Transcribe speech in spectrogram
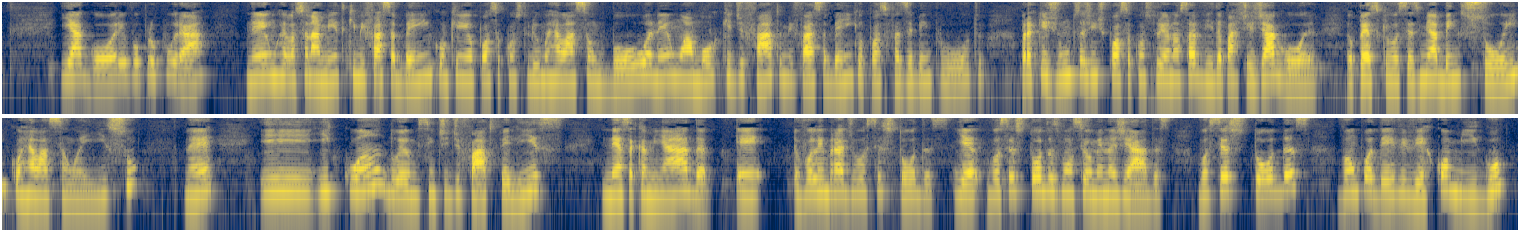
E agora eu vou procurar né, um relacionamento que me faça bem, com quem eu possa construir uma relação boa, né, um amor que de fato me faça bem, que eu possa fazer bem para o outro, para que juntos a gente possa construir a nossa vida a partir de agora. Eu peço que vocês me abençoem com relação a isso, né? E, e quando eu me sentir de fato feliz nessa caminhada, é, eu vou lembrar de vocês todas. E é, vocês todas vão ser homenageadas. Vocês todas vão poder viver comigo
